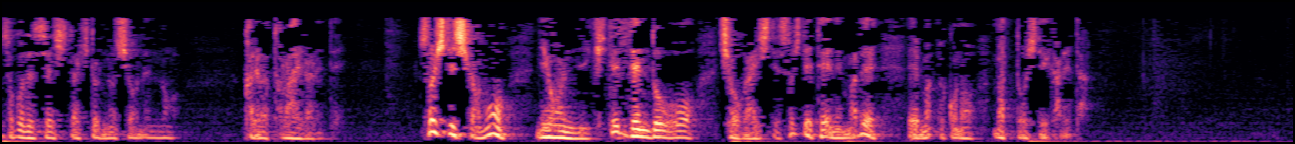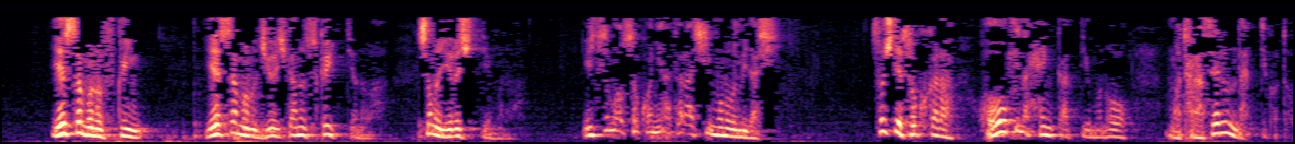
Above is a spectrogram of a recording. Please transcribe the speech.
そこで接した一人の少年の彼は捕らえられて、そしてしかも日本に来て伝道を障害して、そして定年まで、えま、この全うしていかれた。イエス様の福音、イエス様の十字架の救いっていうのは、その許しっていうものは、いつもそこに新しいものを生み出し、そしてそこから大きな変化っていうものをもたらせるんだっていうことを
